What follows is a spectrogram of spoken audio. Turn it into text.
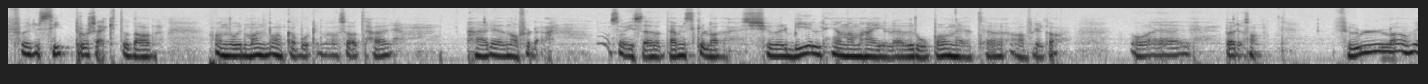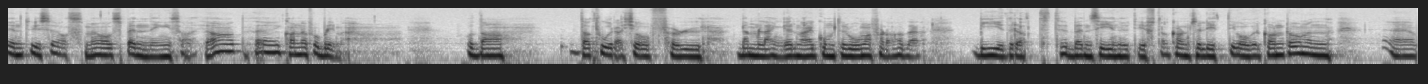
for sitt prosjekt. Og da han nordmannen banka borti meg og sa at her, her er det noe for deg. Så viste det at de skulle kjøre bil gjennom hele Europa og ned til Afrika. Og jeg bare sånn full av entusiasme og spenning sa ja, det kan jeg få bli med. Og da, da torde jeg ikke å følge dem lenger når jeg kom til Roma, for da hadde jeg bidratt til bensinutgifter, kanskje litt i overkant òg, men jeg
